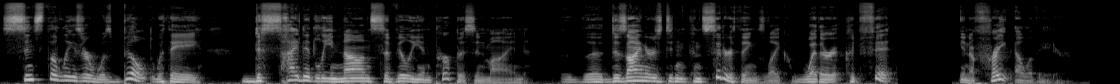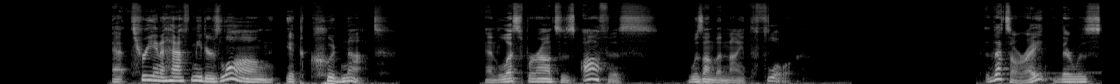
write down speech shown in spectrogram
Since the laser was built with a decidedly non civilian purpose in mind, the designers didn't consider things like whether it could fit in a freight elevator. At three and a half meters long, it could not. And L'Esperance's office was on the ninth floor. That's alright, there was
